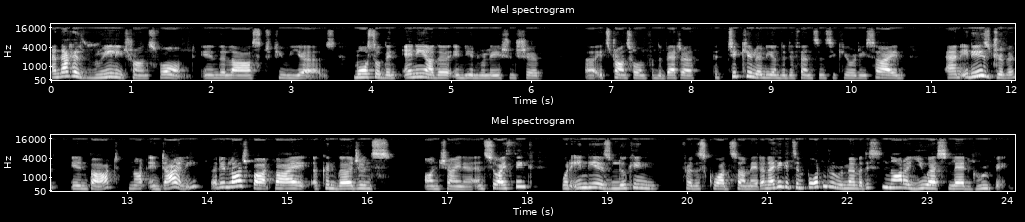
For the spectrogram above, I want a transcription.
And that has really transformed in the last few years, more so than any other Indian relationship. Uh, it's transformed for the better, particularly on the defense and security side, and it is driven in part, not entirely, but in large part by a convergence on China. And so I think what India is looking for this Quad summit, and I think it's important to remember this is not a US led grouping.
